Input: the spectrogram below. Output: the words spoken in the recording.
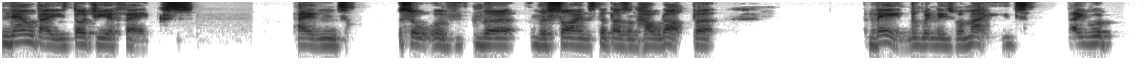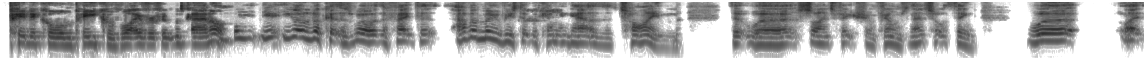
nowadays dodgy effects and sort of the the science that doesn't hold up. But then when these were made, they were pinnacle and peak of what everything was going on. Well, you, you got to look at as well at the fact that other movies that were coming out at the time that were science fiction films and that sort of thing were like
